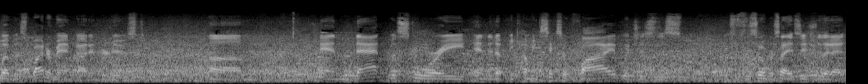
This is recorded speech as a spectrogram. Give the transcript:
Web of Spider-Man got introduced. Um, and that was story ended up becoming 605, which is this which is this oversized issue that had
